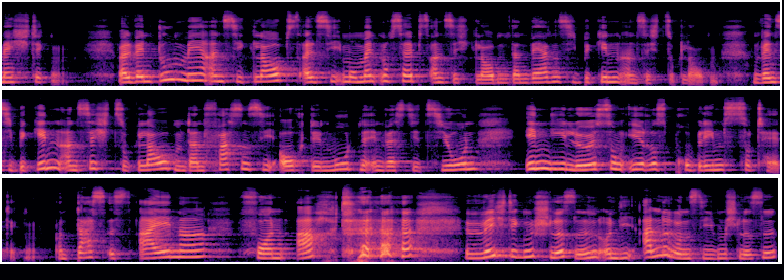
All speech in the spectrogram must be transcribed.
ermächtigen. Weil wenn du mehr an sie glaubst, als sie im Moment noch selbst an sich glauben, dann werden sie beginnen an sich zu glauben. Und wenn sie beginnen an sich zu glauben, dann fassen sie auch den Mut, eine Investition in die Lösung ihres Problems zu tätigen. Und das ist einer von acht wichtigen Schlüsseln. Und die anderen sieben Schlüssel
